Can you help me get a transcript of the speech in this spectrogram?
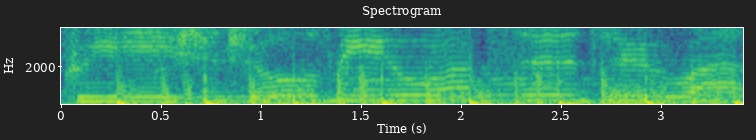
Creation shows me what to do. I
